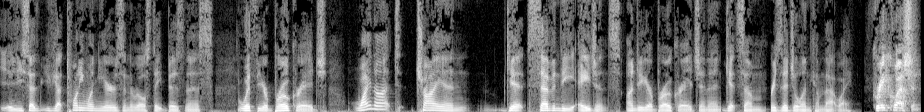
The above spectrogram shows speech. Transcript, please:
you said you've got 21 years in the real estate business with your brokerage. Why not try and get 70 agents under your brokerage and then get some residual income that way? Great question.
